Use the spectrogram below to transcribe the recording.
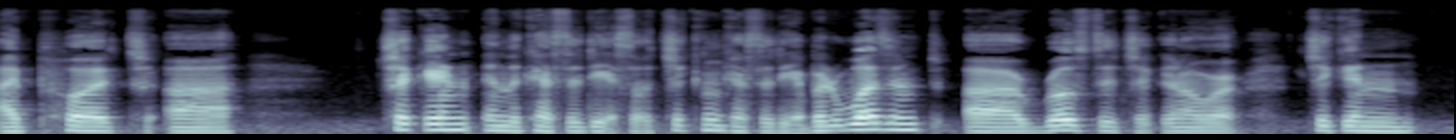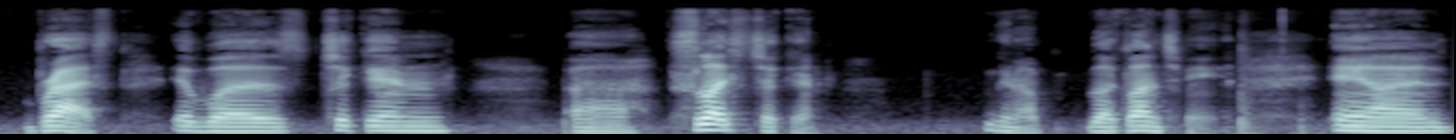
I put uh, chicken in the quesadilla, so chicken quesadilla, but it wasn't uh, roasted chicken or chicken breast. It was chicken, uh, sliced chicken, you know, like lunch meat. And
